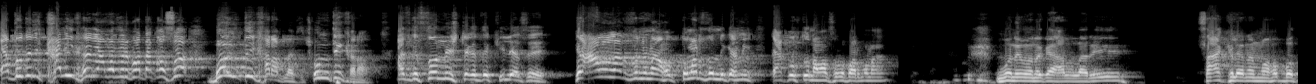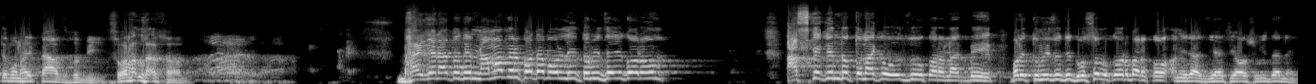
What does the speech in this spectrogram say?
এতদিন খালি খালি আমাদের কথা কছো বলতেই খারাপ লাগছে, শুনতেই খারাপ। আজকে চল্লিশ টাকা যে খিলে আছে আল্লাহর জন্য না হোক, তোমার জন্য কি আমি একত্র নামাজ পড়তে পারব না? মনে মনে কে আল্লাহ রে, চা খেলে না মহব্বতে মনে হয় কাজ হবি। সোনাল্লাহ খান ভাইজান, এতদিন নামাজের কথা বললি, তুমি যেই গরম, আজকে কিন্তু তোমাকে অজু করা লাগবে। বলে, তুমি যদি গোসল করবার কও, আমি রাজি আছি, অসুবিধা নেই।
